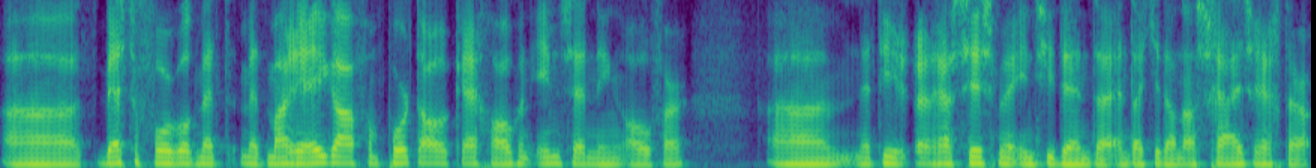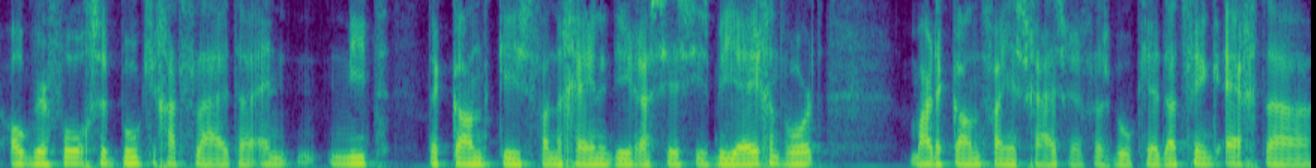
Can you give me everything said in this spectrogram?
Uh, het beste voorbeeld met, met Marega van Porto... kregen we ook een inzending over... Uh, net die racisme-incidenten. En dat je dan als scheidsrechter ook weer volgens het boekje gaat fluiten. En niet de kant kiest van degene die racistisch bejegend wordt. Maar de kant van je scheidsrechtersboekje. Dat vind ik echt uh,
